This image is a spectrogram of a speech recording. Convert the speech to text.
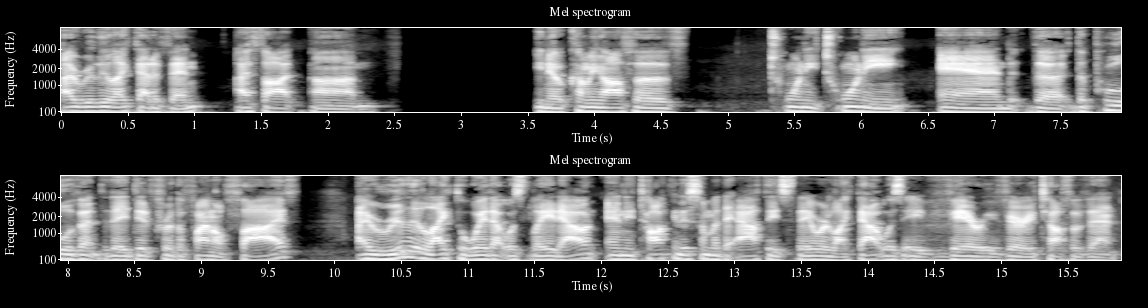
I really like that event. I thought um, you know coming off of 2020 and the the pool event that they did for the final five i really liked the way that was laid out. And in talking to some of the athletes they were like that was a very very tough event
